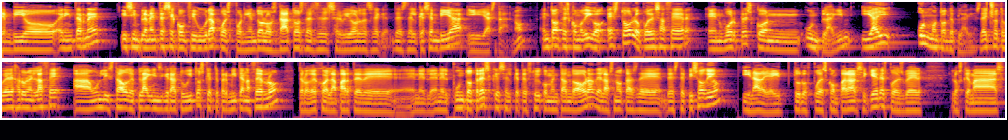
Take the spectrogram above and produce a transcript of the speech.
envío en Internet y simplemente se configura pues poniendo los datos desde el servidor desde, desde, el que se envía y ya está, ¿no? Entonces, como digo, esto lo puedes hacer en WordPress con un plugin y hay un montón de plugins. De hecho, te voy a dejar un enlace a un listado de plugins gratuitos que te permiten hacerlo. Te lo dejo en la parte de. en el, punto 3, que es el que te estoy comentando ahora, de las notas de, este episodio. Y nada, y ahí tú los puedes comparar si quieres, puedes ver los que más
